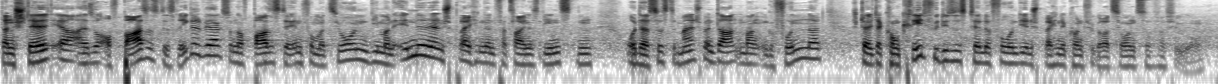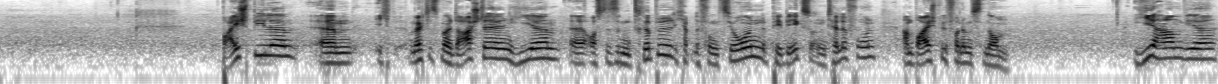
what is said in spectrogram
dann stellt er also auf Basis des Regelwerks und auf Basis der Informationen, die man in den entsprechenden Verzeichnisdiensten oder System Management Datenbanken gefunden hat, stellt er konkret für dieses Telefon die entsprechende Konfiguration zur Verfügung. Beispiele, ähm, ich möchte es mal darstellen hier äh, aus diesem Triple. Ich habe eine Funktion, eine PBX und ein Telefon am Beispiel von einem SNOM. Hier haben wir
